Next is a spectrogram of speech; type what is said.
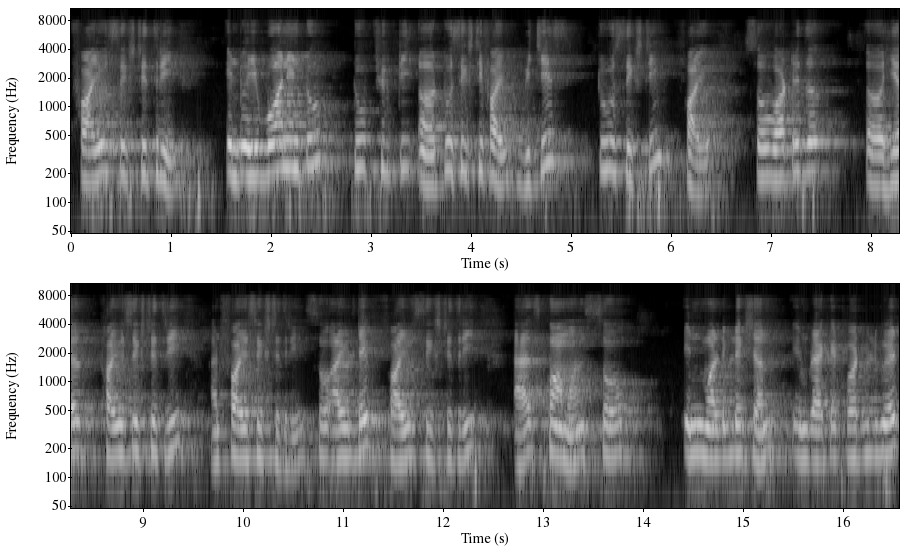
563 into 1 into 250 uh, 265 which is 265 so what is the uh, here 563 and 563 so i will take 563 as common. So in multiplication in bracket what will get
